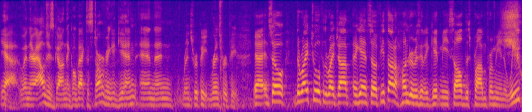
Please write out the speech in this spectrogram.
Yeah, when their algae's gone, they go back to starving again and then rinse, repeat. rinse, repeat. Yeah, and so the right tool for the right job. And again, so if you thought 100 was going to get me solve this problem for me in a week,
